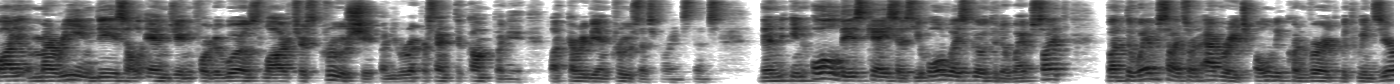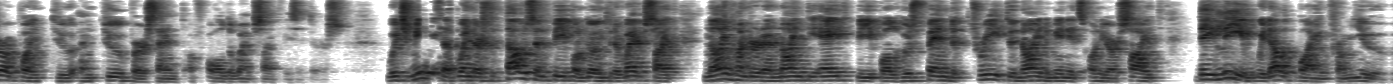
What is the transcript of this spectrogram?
buy a marine diesel engine for the world's largest cruise ship and you represent the company like Caribbean Cruises, for instance, then in all these cases, you always go to the website, but the websites on average only convert between 0.2 and 2% of all the website visitors. Which means that when there's a thousand people going to the website, 998 people who spend three to nine minutes on your site, they leave without buying from you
